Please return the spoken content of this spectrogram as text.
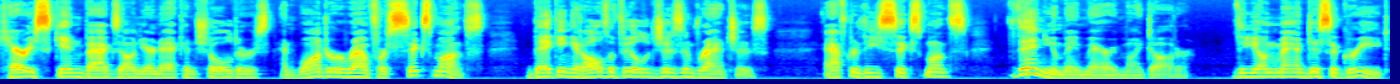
carry skin bags on your neck and shoulders, and wander around for six months, begging at all the villages and ranches. After these six months, then you may marry my daughter. The young man disagreed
